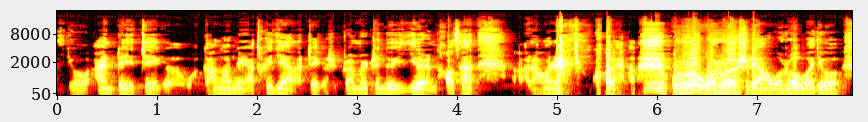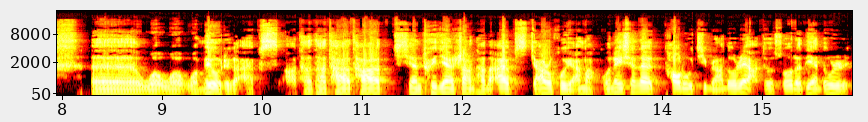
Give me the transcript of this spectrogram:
你就按这这个我刚刚给人家推荐了，这个是专门针对一个人套餐啊，然后人家就过来了。我说我说是这样，我说我就呃我我我没有这个 apps 啊，他他他他先推荐上他的 apps 加入会员嘛。国内现在套路基本上都这样，就所有的店都是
